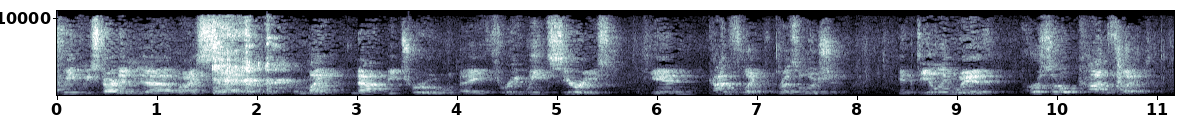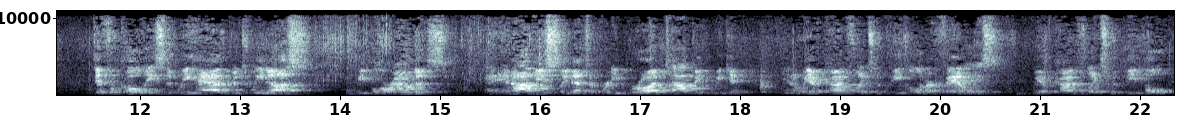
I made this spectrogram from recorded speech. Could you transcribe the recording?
last week we started uh, what I said might not be true, a three-week series in conflict resolution, in dealing with personal conflict, difficulties that we have between us and people around us. And obviously that's a pretty broad topic. We can, you know, we have conflicts with people in our families, we have conflicts with people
